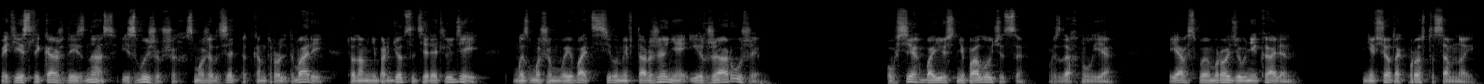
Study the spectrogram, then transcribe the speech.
Ведь если каждый из нас, из выживших, сможет взять под контроль тварей, то нам не придется терять людей. Мы сможем воевать с силами вторжения их же оружием. «У всех, боюсь, не получится», – вздохнул я. «Я в своем роде уникален. Не все так просто со мной».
